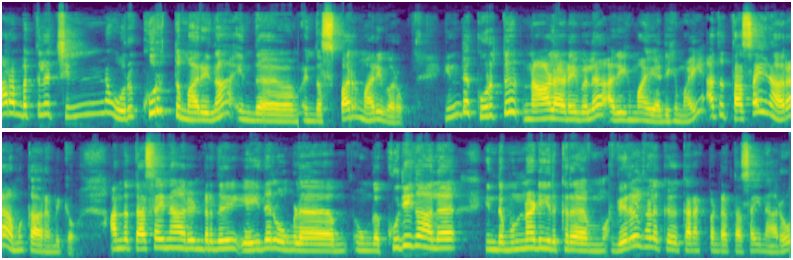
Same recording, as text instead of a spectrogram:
ஆரம்பத்தில் சின்ன ஒரு குருத்து மாதிரி தான் இந்த இந்த ஸ்பர் மாதிரி வரும். இந்த குருத்து நாளடைவில் அதிகமாகி அதிகமாகி அது தசைநாரை அமுக்க ஆரம்பிக்கும். அந்த தசைநாருன்றது எய்தர் உங்களை உங்கள் குதிகால இந்த முன்னாடி இருக்கிற விரல்களுக்கு கனெக்ட் பண்ணுற தசைனாரோ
